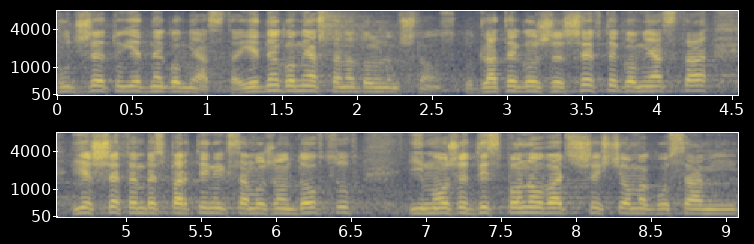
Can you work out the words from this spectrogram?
budżetu jednego miasta, jednego miasta na Dolnym Śląsku, dlatego że szef tego miasta jest szefem bezpartyjnych samorządowców i może dysponować sześcioma głosami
